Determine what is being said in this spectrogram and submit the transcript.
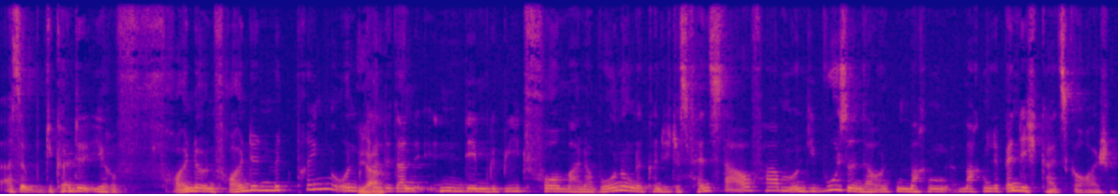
also die könnte ihre Freunde und Freundinnen mitbringen und ja. könnte dann in dem Gebiet vor meiner Wohnung, dann könnte ich das Fenster aufhaben und die wuseln da unten machen, machen Lebendigkeitsgeräusche.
